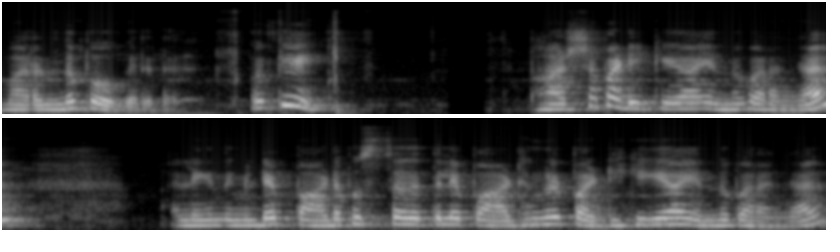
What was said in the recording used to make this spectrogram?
മറന്നു പോകരുത്. ഓക്കെ ഭാഷ പഠിക്കുക എന്ന് പറഞ്ഞാൽ അല്ലെങ്കിൽ നിങ്ങളുടെ പാഠപുസ്തകത്തിലെ പാഠങ്ങൾ പഠിക്കുക എന്ന് പറഞ്ഞാൽ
